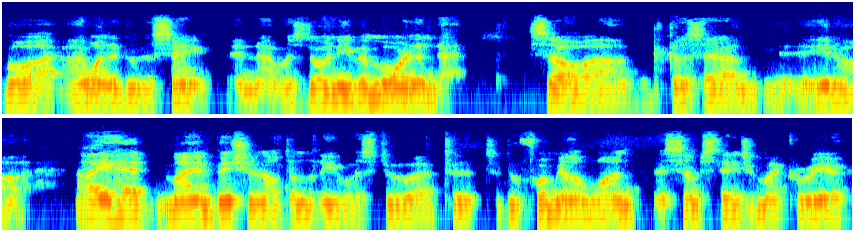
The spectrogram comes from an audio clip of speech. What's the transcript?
"Well, I, I want to do the same," and I was doing even more than that. So, because um, you know, I had my ambition ultimately was to, uh, to to do Formula One at some stage of my career,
